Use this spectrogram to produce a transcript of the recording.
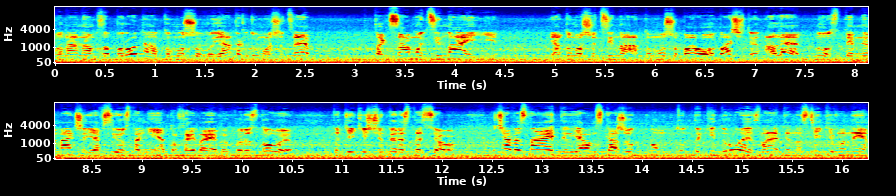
Вона нам заборонена, тому що я так думаю, що це так само ціна її. Я думаю, що ціна, тому що багато, бачите, але ну, тим не менше, я всі останні то хайвеї використовую, то тільки з 407. Хоча ви знаєте, я вам скажу, ну тут такі дороги, знаєте, настільки вони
